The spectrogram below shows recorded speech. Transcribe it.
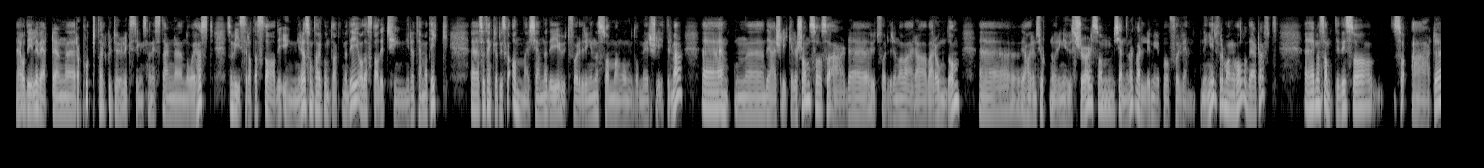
Eh, og de leverte en eh, rapport til kultur- og likestillingsministeren eh, nå i høst, som viser at det er stadig yngre som tar kontakt med de, og det er stadig tyngre tematikk. Eh, Så jeg tenker at vi skal anerkjenne de utfordringene som mange ungdommer sliter med. Eh, Enten eh, det er slik eller sånn, så, er det utfordrende å være, være ungdom. Eh, Jeg har en 14-åring i hus sjøl som kjenner nok veldig mye på forventninger fra mange hold, og det er tøft. Eh, Men samtidig så, så er det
